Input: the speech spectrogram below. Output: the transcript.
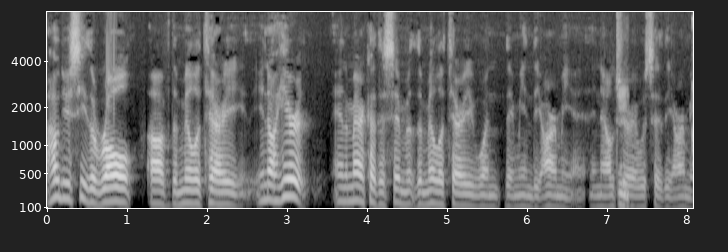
How do you see the role of the military? You know, here in America, they say the military when they mean the army. In Algeria, mm. we say the army,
